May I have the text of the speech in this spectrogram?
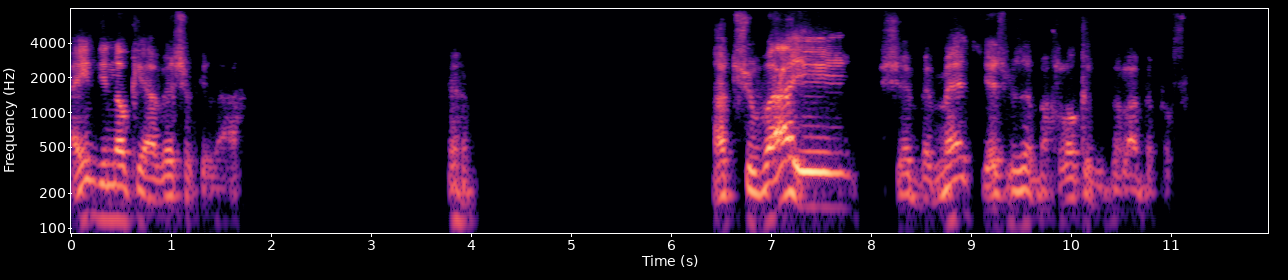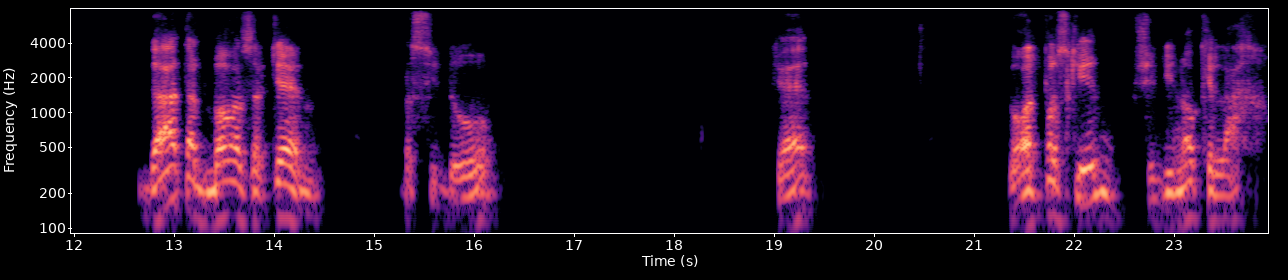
האם דינו כיבש או כלך? התשובה היא שבאמת יש בזה מחלוקת גדולה בפרופים. דעת אדמו"ר הזקן בסידור, כן, ועוד פוסקים שדינו כלח,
